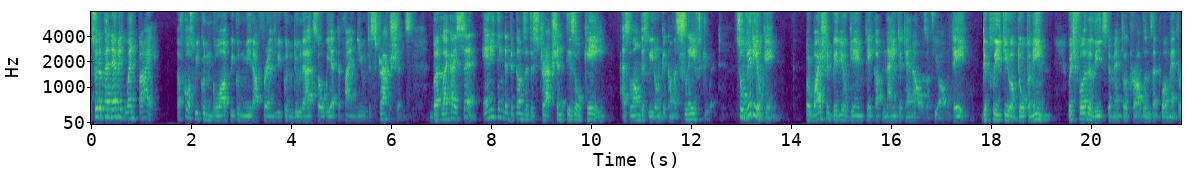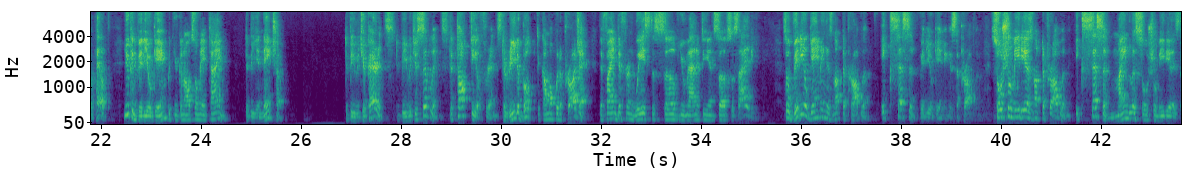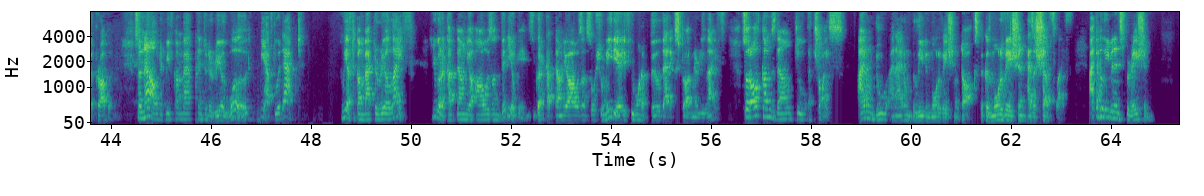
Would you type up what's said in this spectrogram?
So the pandemic went by. Of course, we couldn't go out, we couldn't meet our friends, we couldn't do that. So we had to find new distractions. But like I said, anything that becomes a distraction is okay as long as we don't become a slave to it. So video game. But why should video game take up nine to 10 hours of your day, deplete you of dopamine, which further leads to mental problems and poor mental health? You can video game, but you can also make time to be in nature, to be with your parents, to be with your siblings, to talk to your friends, to read a book, to come up with a project, to find different ways to serve humanity and serve society. So, video gaming is not the problem. Excessive video gaming is the problem. Social media is not the problem. Excessive, mindless social media is the problem. So, now that we've come back into the real world, we have to adapt. We have to come back to real life you got to cut down your hours on video games. You got to cut down your hours on social media if you want to build that extraordinary life. So it all comes down to a choice. I don't do and I don't believe in motivational talks because motivation has a shelf life. I believe in inspiration.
